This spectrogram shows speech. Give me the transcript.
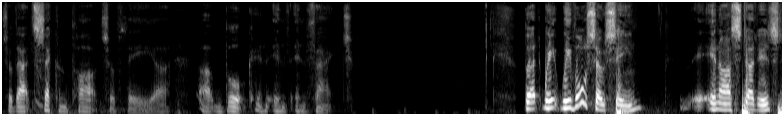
to that second part of the uh, uh, book, in, in, in, fact. But we, we've also seen in our studies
